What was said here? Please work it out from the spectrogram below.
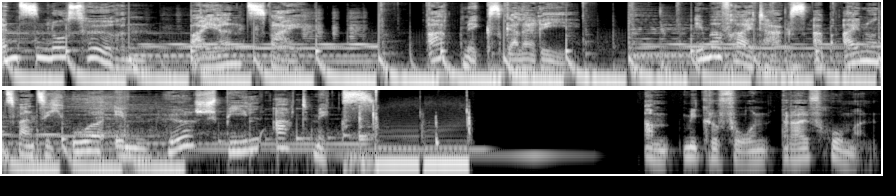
Grenzenlos hören, Bayern 2. Artmix Galerie. Immer freitags ab 21 Uhr im Hörspiel Artmix. Am Mikrofon Ralf Hohmann.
